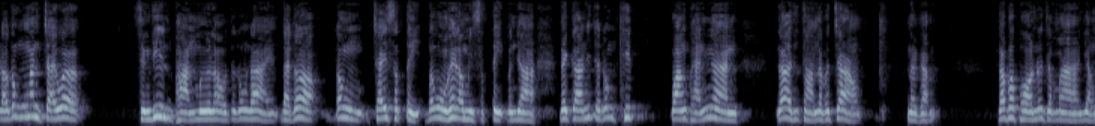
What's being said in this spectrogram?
เราต้องมั่นใจว่าสิ่งที่ผ่านมือเราจะต้องได้ แต่ก็ต้องใช้สติ พระองค์ให้เรามีสติปัญญา ในการที่จะต้องคิดวางแผนงาน และอธิษฐานกับพระเจ้านะครับและพระพรก็จะมาอย่าง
